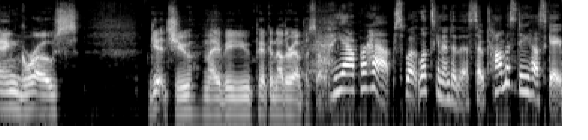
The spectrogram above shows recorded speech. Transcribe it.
and gross gets you, maybe you pick another episode. yeah, perhaps. But let's get into this. So Thomas D. Huskey.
